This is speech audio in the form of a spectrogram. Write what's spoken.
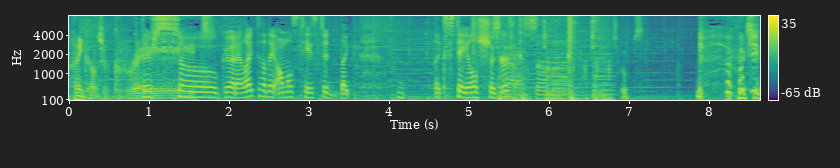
Honeycombs were great. They're so good. I liked how they almost tasted like like stale sugar. Oops. Would you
